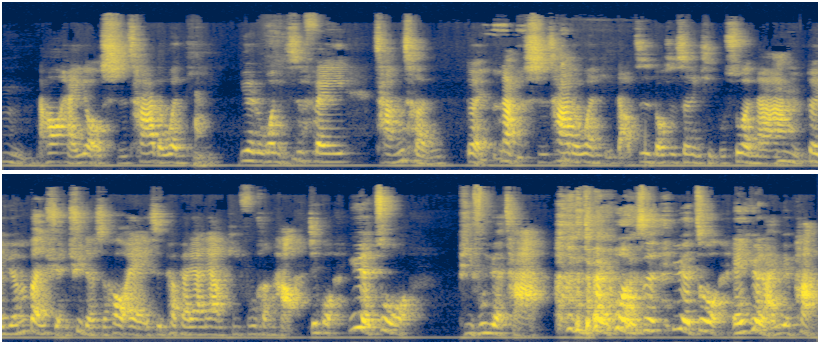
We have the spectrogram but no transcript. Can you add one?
嗯，然后还有时差的问题，因为如果你是飞长城，对，那时差的问题导致都是生理期不顺啊。嗯、对，原本选去的时候，哎，是漂漂亮亮，皮肤很好，结果越做皮肤越差，对，或者是越做哎越来越胖。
